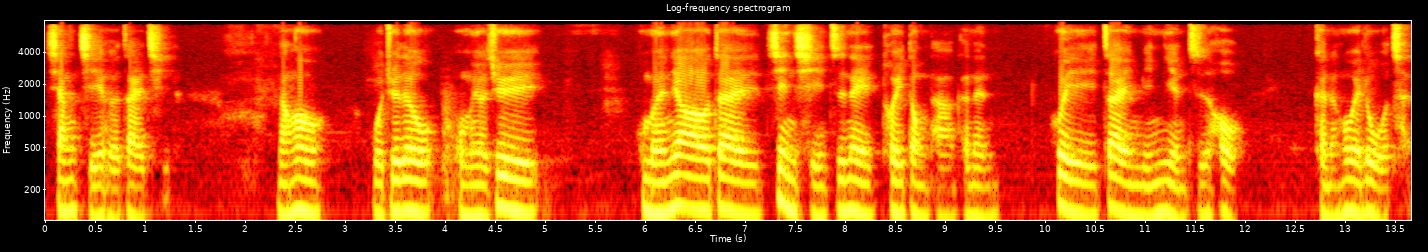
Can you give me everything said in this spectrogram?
相结合在一起的。然后我觉得我们有去，我们要在近期之内推动它，可能会在明年之后可能会落成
